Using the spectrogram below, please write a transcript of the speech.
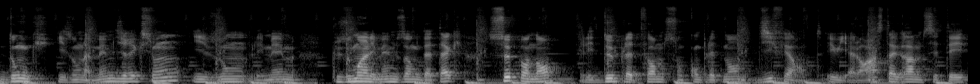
Donc, ils ont la même direction, ils ont les mêmes plus ou moins les mêmes angles d'attaque. Cependant, les deux plateformes sont complètement différentes. Et oui, alors Instagram, c'était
